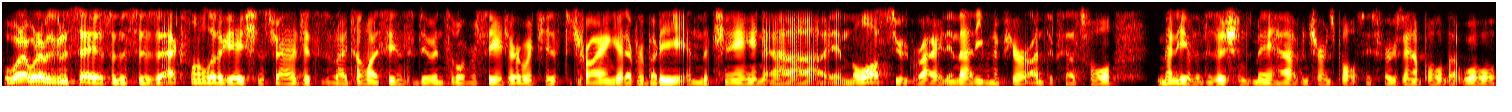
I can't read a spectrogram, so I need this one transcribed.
what, what I was going to say is, so this is excellent litigation strategy. This is what I tell my students to do in civil procedure, which is to try and get everybody in the chain uh, in the lawsuit, right? In that even if you're unsuccessful, many of the physicians may have insurance policies, for example, that will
